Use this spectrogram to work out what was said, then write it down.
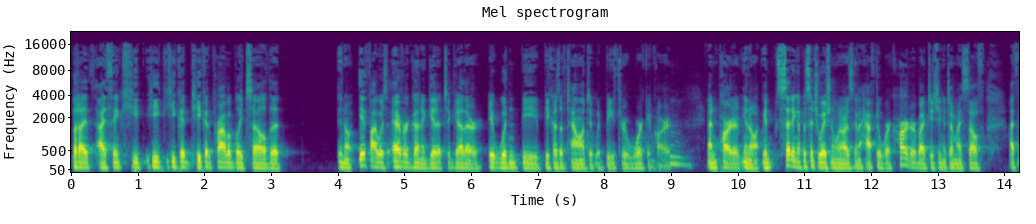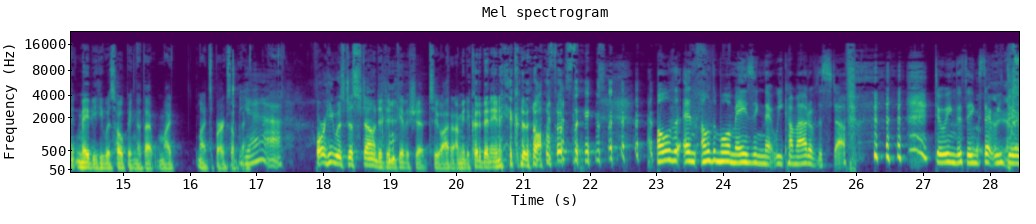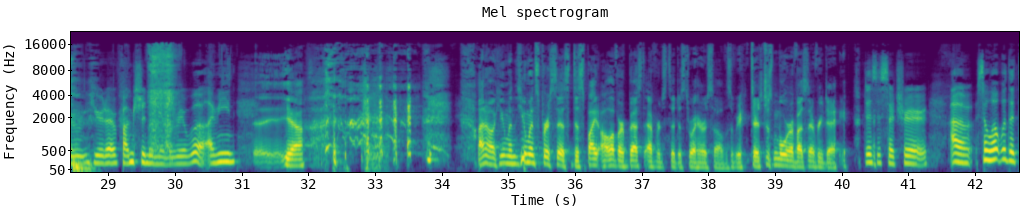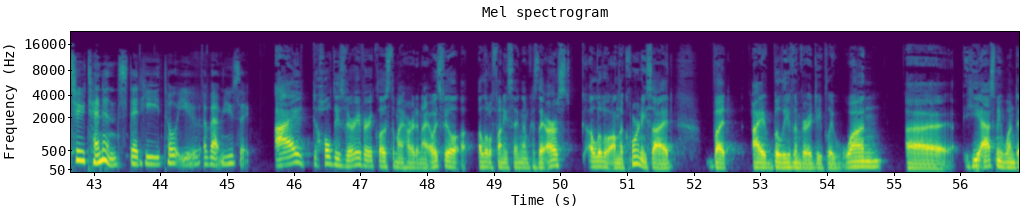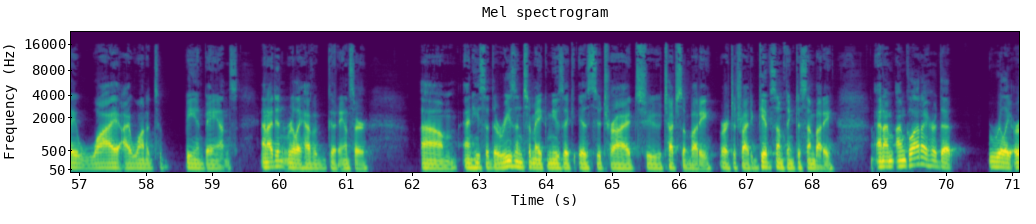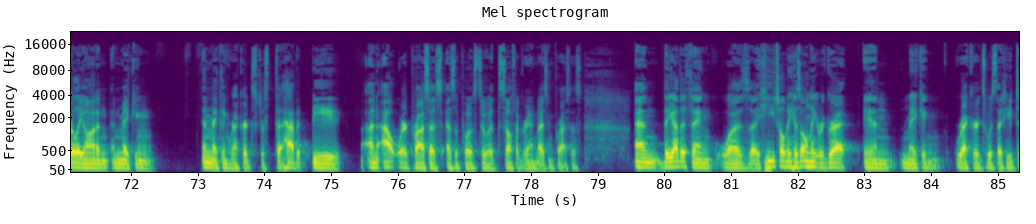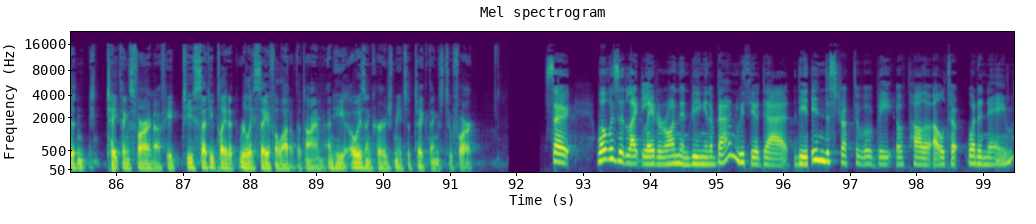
But I I think he he he could he could probably tell that you know, if I was ever going to get it together, it wouldn't be because of talent. It would be through working hard. Mm. And part of, you know, setting up a situation where I was going to have to work harder by teaching it to myself. I think maybe he was hoping that that might, might spark something. Yeah. Or he was just stoned and didn't give a shit too. I don't, I mean, it could have been any, it could have been all of those things. all the and all the more amazing that we come out of this stuff doing the things that we uh, do you know functioning in the real world i mean uh, yeah. I know humans humans persist despite all of our best efforts to destroy ourselves. We, there's just more of us every day. this is so true um, so what were the two tenets that he taught you about music I hold these very, very close to my heart, and I always feel a, a little funny saying them because they are a little on the corny side, but I believe them very deeply. One, uh, he asked me one day why I wanted to be in bands, and I didn't really have a good answer. Um, and he said the reason to make music is to try to touch somebody or to try to give something to somebody. And I'm I'm glad I heard that really early on in, in making in making records, just to have it be an outward process as opposed to a self-aggrandizing process. And the other thing was uh, he told me his only regret in making records was that he didn't take things far enough. He he said he played it really safe a lot of the time, and he always encouraged me to take things too far. So what was it like later on then being in a band with your dad the indestructible beat of palo alto what a name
